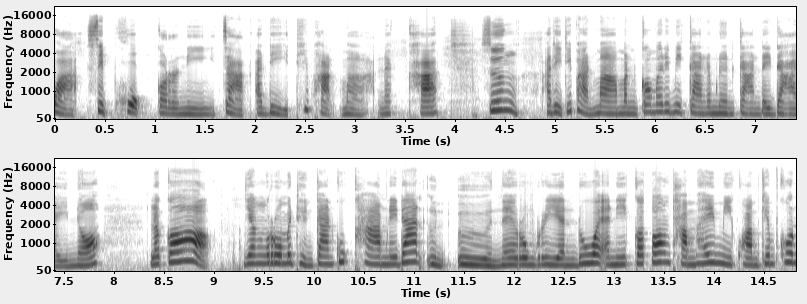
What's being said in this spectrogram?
กว่า 16 กรณีจากอดีตที่ผ่านมานะคะ ซึ่งอดีตที่ผ่านมามันก็ไม่ได้มีการดำเนินการใด ๆ เนาะแล้วก็ ยังรวมไปถึงการคุกคามในด้านอื่น ๆ ในโรงเรียนด้วยอันนี้ก็ต้องทำให้มีความเข้มข้น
